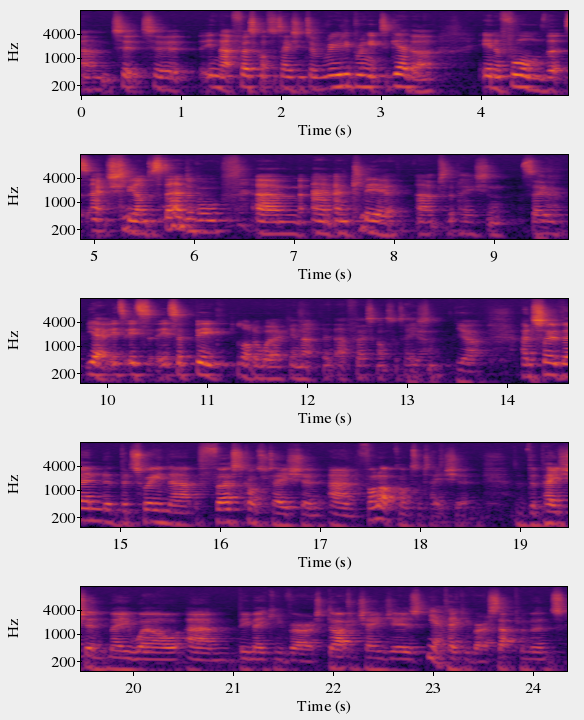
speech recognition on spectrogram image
um, to, to in that first consultation to really bring it together in a form that's actually understandable um, and, and clear uh, to the patient. So Yeah. yeah, it's it's it's a big lot of work in that that first consultation. Yeah. And so then between that first consultation and follow-up consultation, the patient may well um, be making various dietary changes, Yeah. taking various supplements.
